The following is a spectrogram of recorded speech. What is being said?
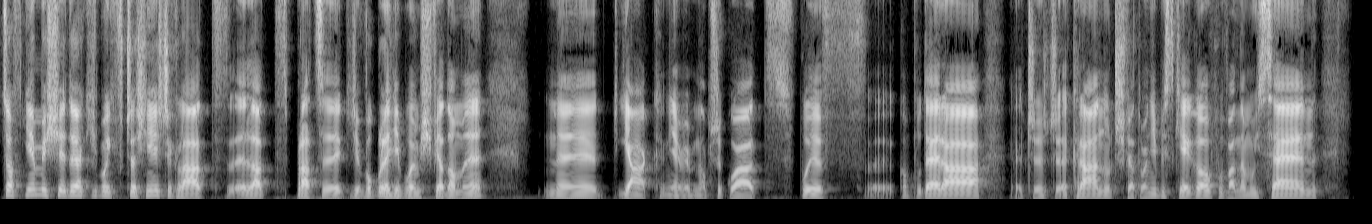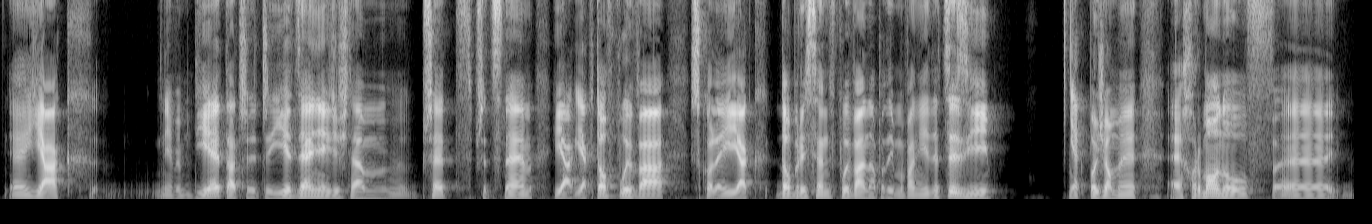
cofniemy się do jakichś moich wcześniejszych lat, lat pracy, gdzie w ogóle nie byłem świadomy, e, jak, nie wiem, na przykład wpływ e, komputera, czy, czy ekranu, czy światła niebieskiego wpływa na mój sen, jak nie wiem, dieta, czy, czy jedzenie gdzieś tam przed, przed snem, jak, jak to wpływa, z kolei jak dobry sen wpływa na podejmowanie decyzji, jak poziomy e, hormonów, e,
